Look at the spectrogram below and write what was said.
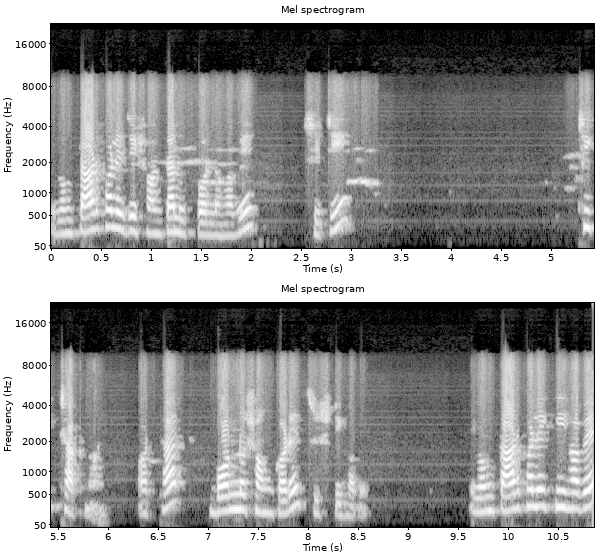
এবং তার ফলে যে সন্তান উৎপন্ন হবে, সেটি ঠিকঠাক নয়, অর্থাৎ বর্ণ সংকরের সৃষ্টি হবে। এবং তার ফলে কি হবে?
